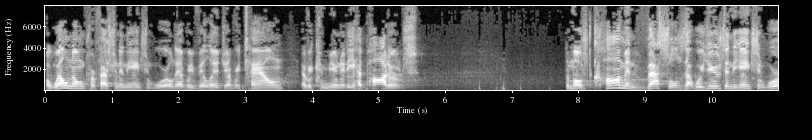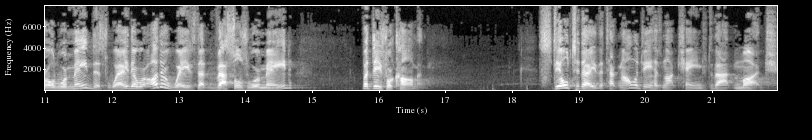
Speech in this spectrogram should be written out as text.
A well known profession in the ancient world. Every village, every town, every community had potters. The most common vessels that were used in the ancient world were made this way. There were other ways that vessels were made, but these were common. Still today, the technology has not changed that much.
